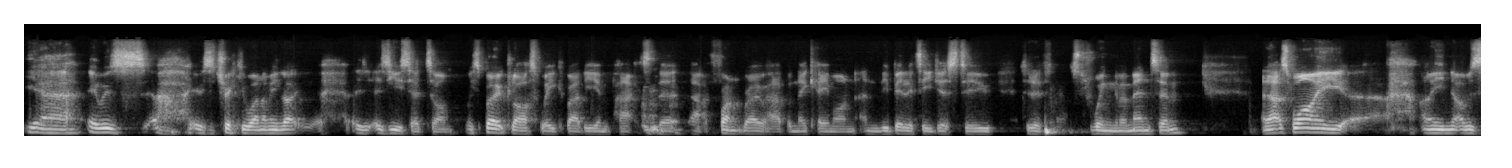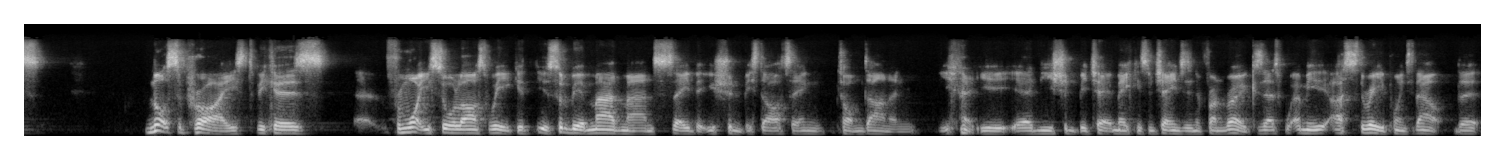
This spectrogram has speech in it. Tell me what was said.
Yeah, it was uh, it was a tricky one. I mean, like as you said, Tom, we spoke last week about the impact that that front row had when they came on, and the ability just to sort of swing the momentum, and that's why. Uh, I mean, I was not surprised because from what you saw last week, it, you'd sort of be a madman to say that you shouldn't be starting Tom Dunn and you and you shouldn't be making some changes in the front row because that's. I mean, us three pointed out that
